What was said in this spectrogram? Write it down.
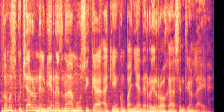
Nos vamos a escuchar en el viernes de nueva música aquí en compañía de Roy Rojas en Trion Live.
